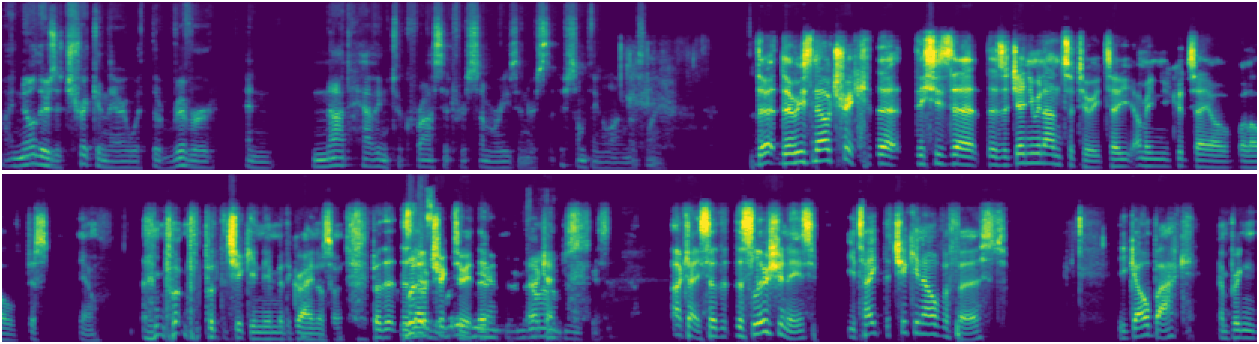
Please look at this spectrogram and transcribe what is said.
I know there's a trick in there with the river and not having to cross it for some reason or, or something along those lines. There, there is no trick. That this is a there's a genuine answer to it. So I mean, you could say, "Oh, well, I'll just you know put, put the chicken in with the grain or something," but there's what no is, trick to it. That, okay. Okay, so the, the solution is you take the chicken over first, you go back and bring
